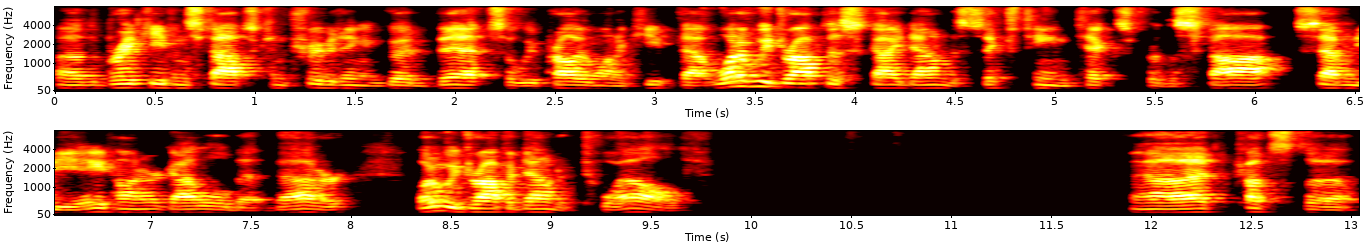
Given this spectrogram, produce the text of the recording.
uh, the break even stop's contributing a good bit, so we probably want to keep that. What if we drop this guy down to 16 ticks for the stop? 7,800 got a little bit better. What if we drop it down to 12? Now that cuts the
